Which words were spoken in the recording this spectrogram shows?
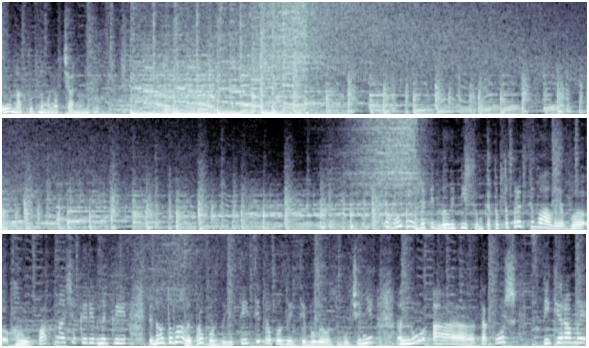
у наступному навчальному році. Сьогодні вже підвели підсумки, тобто працювали в групах наші керівники, підготували пропозиції. Ці пропозиції були озвучені. Ну а також спікерами,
